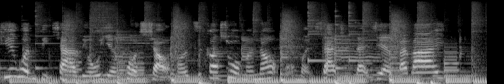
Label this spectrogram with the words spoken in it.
贴文底下留言或小盒子告诉我们哦。我们下期再见，拜拜。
